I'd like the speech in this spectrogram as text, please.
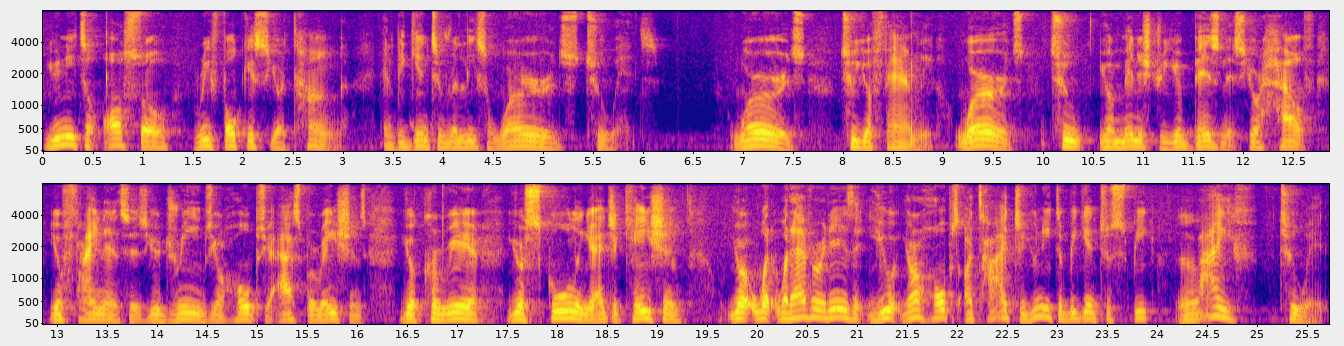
you need to also refocus your tongue and begin to release words to it. Words to your family, words to your ministry, your business, your health, your finances, your dreams, your hopes, your aspirations, your career, your schooling, your education, your what, whatever it is that you, your hopes are tied to, you need to begin to speak life to it.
